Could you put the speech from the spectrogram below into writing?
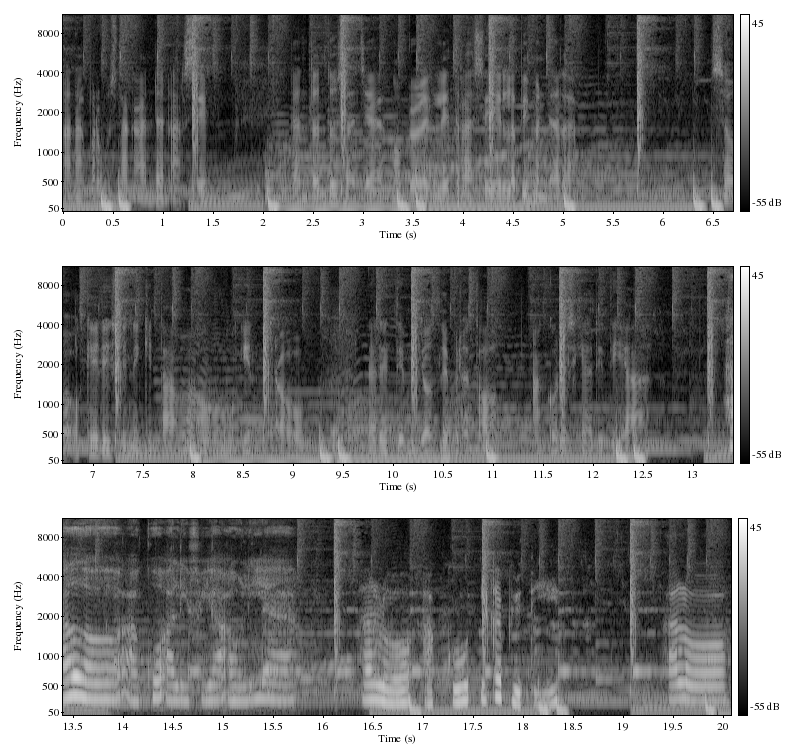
anak perpustakaan dan arsip. Dan tentu saja ngobrolin literasi lebih mendalam. So, oke okay, di sini kita mau intro dari tim Youth Libre Talk. Aku Rizky Aditya. Halo, aku Alivia Aulia. Halo, aku Ika Beauty. Halo,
